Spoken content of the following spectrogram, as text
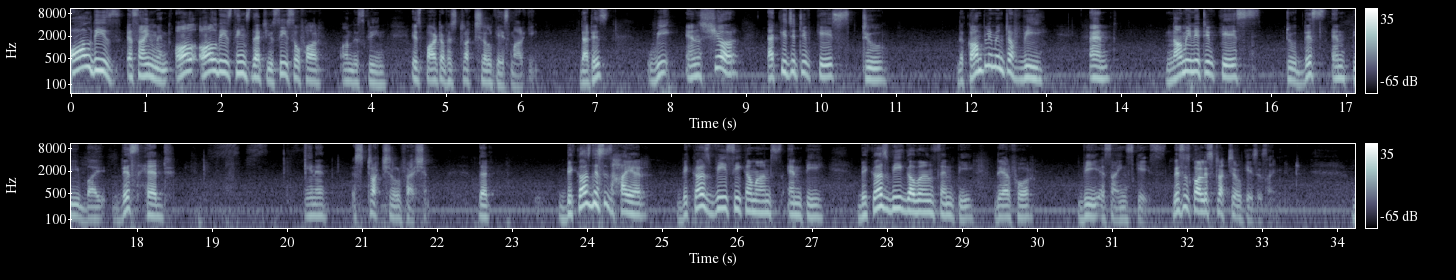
All these assignment, all, all these things that you see so far on the screen is part of a structural case marking. That is, we ensure accusative case to the complement of V and nominative case to this NP by this head in a structural fashion that because this is higher, because VC commands NP, because V governs NP, therefore, V assigns case. This is called a structural case assignment.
